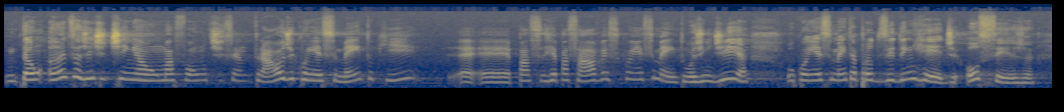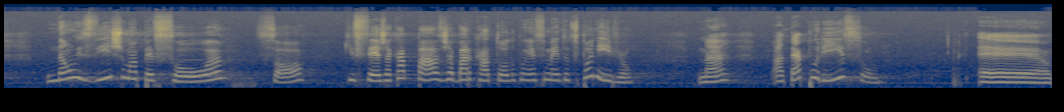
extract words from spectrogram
Então, antes a gente tinha uma fonte central de conhecimento que é, é, repassava esse conhecimento. Hoje em dia, o conhecimento é produzido em rede, ou seja, não existe uma pessoa só que seja capaz de abarcar todo o conhecimento disponível. Né? Até por isso, é,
